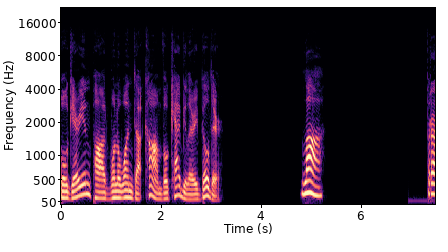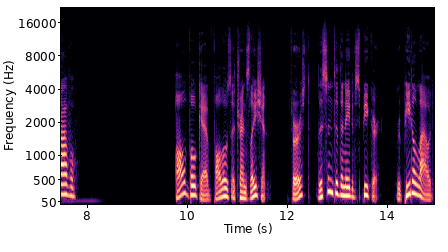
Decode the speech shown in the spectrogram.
BulgarianPod101.com Vocabulary Builder. Law. Bravo. All vocab follows a translation. First, listen to the native speaker. Repeat aloud,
